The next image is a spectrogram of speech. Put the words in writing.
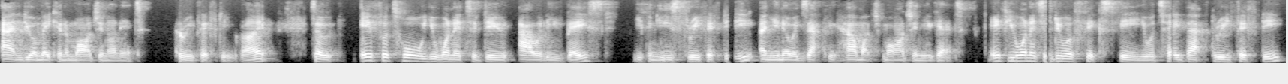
and you're making a margin on it. 350, right? So if at all you wanted to do hourly based, you can use 350 and you know exactly how much margin you get. If you wanted to do a fixed fee, you would take that 350,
